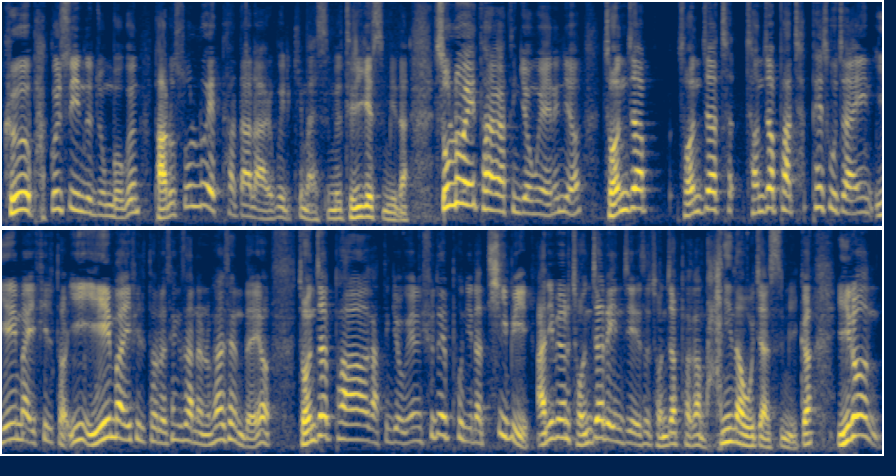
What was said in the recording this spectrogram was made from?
그 바꿀 수 있는 종목은 바로 솔루에타다라고 이렇게 말씀을 드리겠습니다. 솔루에타 같은 경우에는요. 전자 전자 전자파 차폐 소자인 EMI 필터, 이 EMI 필터를 생산하는 회사인데요. 전자파 같은 경우에는 휴대폰이나 TV 아니면 전자레인지에서 전자파가 많이 나오지 않습니까? 이런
